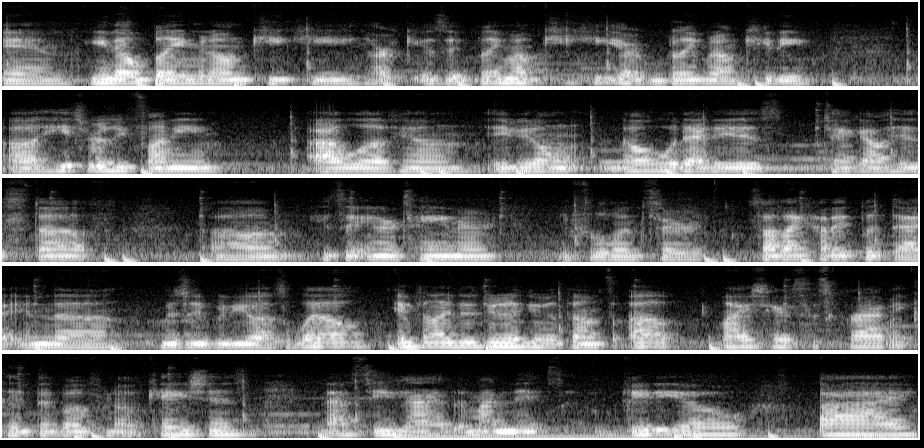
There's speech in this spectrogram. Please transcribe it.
And you know, blaming on Kiki, or is it blaming on Kiki or blaming on Kitty? Uh, he's really funny. I love him. If you don't know who that is, check out his stuff. Um, he's an entertainer, influencer. So I like how they put that in the music video as well. If you like this video, give it a thumbs up, like, share, subscribe, and click the bell for notifications. And I'll see you guys in my next video. Bye.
